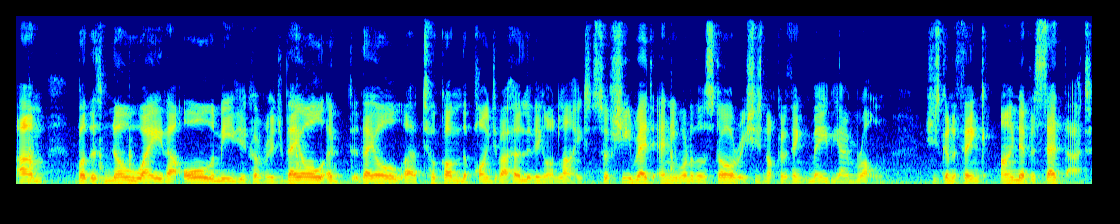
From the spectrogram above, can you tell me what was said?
Um, but there's no way that all the media coverage they all uh, they all uh, took on the point about her living on light. So if she read any one of those stories, she's not going to think maybe I'm wrong. She's going to think, I never said that.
